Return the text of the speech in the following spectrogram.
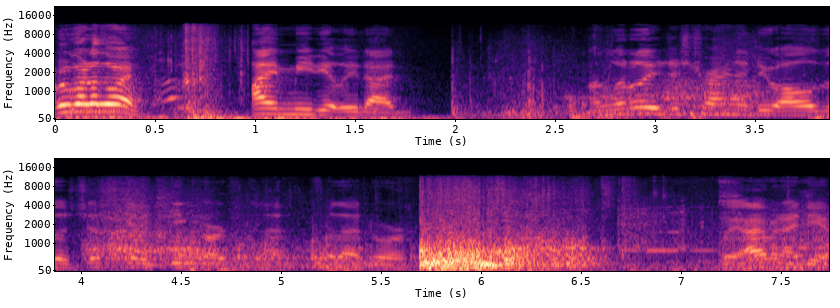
Move out of the way. I immediately died. I'm literally just trying to do all of this just to get a key card for that for that door. Wait, I have an idea.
